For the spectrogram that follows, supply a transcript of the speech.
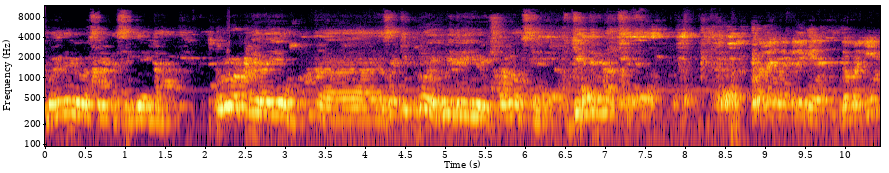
Благодарю вас, Ирина Сергеевна. Курортный район, э, Закипной Дмитрий Юрьевич, пожалуйста, Дегтярнадзе. Уважаемые коллеги, добрый день.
